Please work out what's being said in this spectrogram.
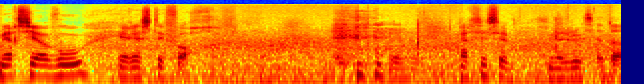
Merci à vous et restez forts. merci Seb, bien joué. À toi.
